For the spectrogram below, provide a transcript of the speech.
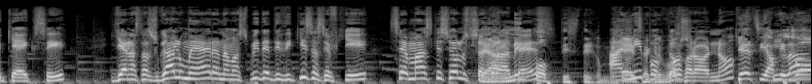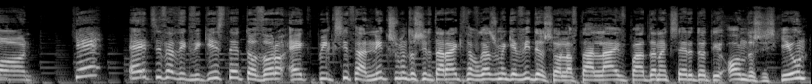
26 και 6 για να σας βγάλουμε αέρα να μας πείτε τη δική σας ευχή σε εμάς και σε όλους τους Σε ακροατές. ανύποπτη στιγμή. Έτσι Ανύποπτο ακριβώς. χρόνο. Και έτσι απλά- Λοιπόν, και έτσι θα διεκδικήσετε το δώρο έκπληξη. Θα ανοίξουμε το σιρταράκι, θα βγάζουμε και βίντεο σε όλα αυτά live πάντα να ξέρετε ότι όντως ισχύουν.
